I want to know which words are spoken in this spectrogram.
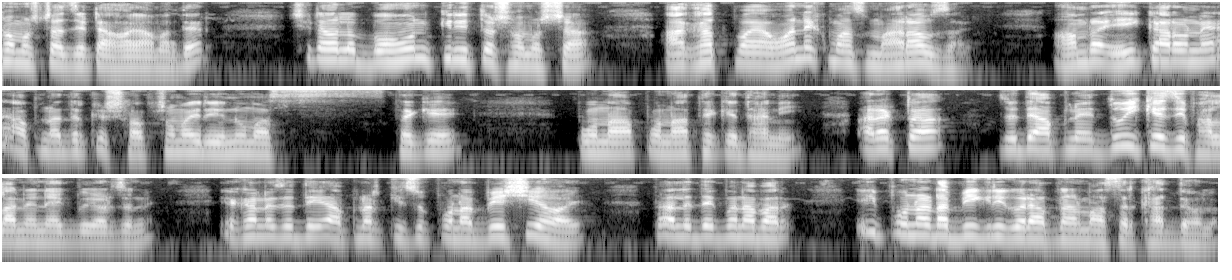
সমস্যা যেটা হয় আমাদের, সেটা হলো বহনকৃত সমস্যা। আঘাত পায় অনেক মাছ, মারাও যায়। আমরা এই কারণে আপনাদেরকে সবসময় রেনু মাছ থেকে, পোনা পোনা থেকে ধানি। আর একটা যদি আপনি দুই কেজি ফালা নেন এক বিঘার জন্য, এখানে যদি আপনার কিছু পোনা বেশি হয়, তাহলে দেখবেন আবার এই পোনাটা বিক্রি করে আপনার মাছের খাদ্য হলো।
